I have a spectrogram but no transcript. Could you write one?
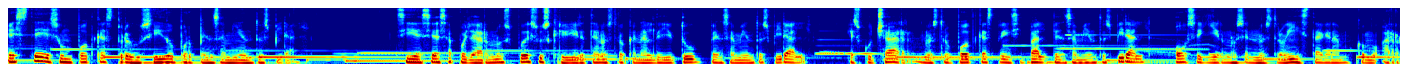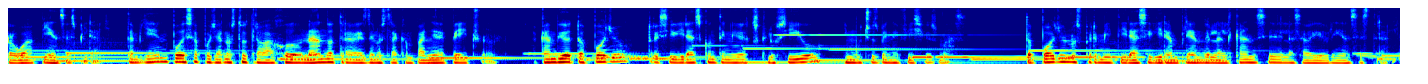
Este es un podcast producido por Pensamiento Espiral. Si deseas apoyarnos, puedes suscribirte a nuestro canal de YouTube Pensamiento Espiral, escuchar nuestro podcast principal Pensamiento Espiral o seguirnos en nuestro Instagram como arroba piensa espiral. También puedes apoyar nuestro trabajo donando a través de nuestra campaña de Patreon. A cambio de tu apoyo, recibirás contenido exclusivo y muchos beneficios más. Tu apoyo nos permitirá seguir ampliando el alcance de la sabiduría ancestral.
